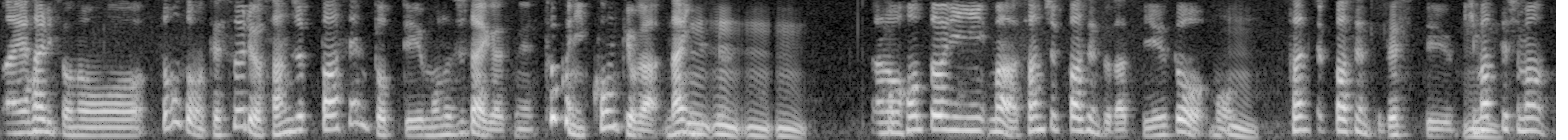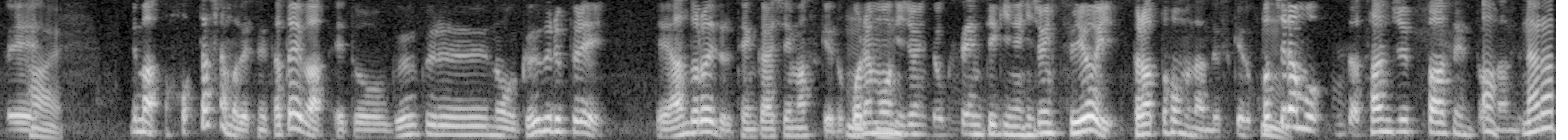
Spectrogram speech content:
まあ、やはりその、そもそも手数料30%っていうもの自体がですね、特に根拠がないんですよ。うんうんうんあの、本当に、まあ30%だっていうと、もううん30%ですっていう決まってしまうので、はいで、まあ、ほ他社もですね、例えば、えっと、Google の Google プレイ、えー Android で展開していますけど、これも非常に独占的に非常に強いプラットフォームなんですけど、こちらも実は30%なあんですよ、ね。習っ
